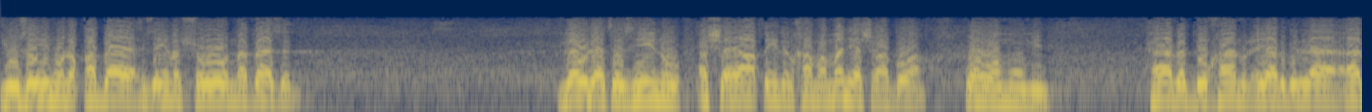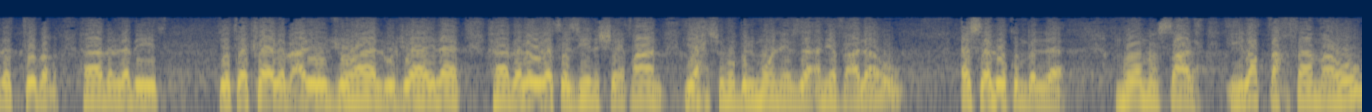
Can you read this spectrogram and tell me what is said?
يزينون القبائح يزينون الشرور المفاسد لولا تزيين الشياطين للخمر من يشربها؟ وهو مؤمن. هذا الدخان والعياذ بالله هذا التبغ هذا الذي يتكالب عليه الجهال والجاهلات هذا لولا تزيين الشيطان يحسن بالمؤمن أن يفعله. أسألكم بالله مؤمن صالح يلطخ فمه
